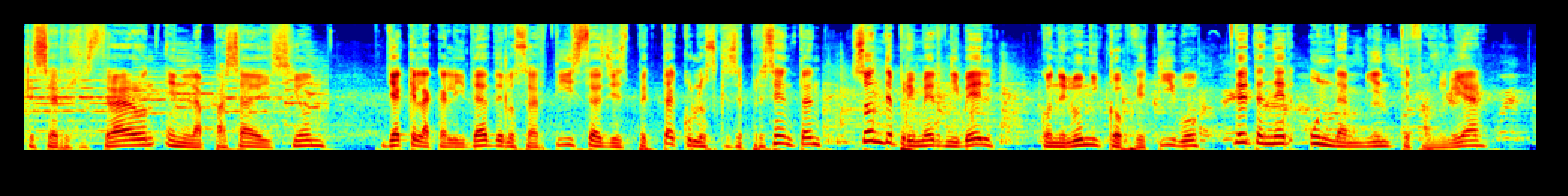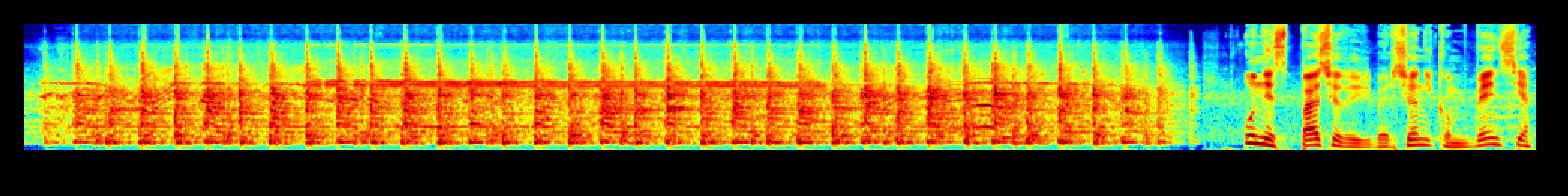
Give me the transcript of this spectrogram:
que se registraron en la pasada edición ya que la calidad de los artistas y espectáculos que se presentan son de primer nivel, con el único objetivo de tener un ambiente familiar. un espacio de diversión y convivencia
